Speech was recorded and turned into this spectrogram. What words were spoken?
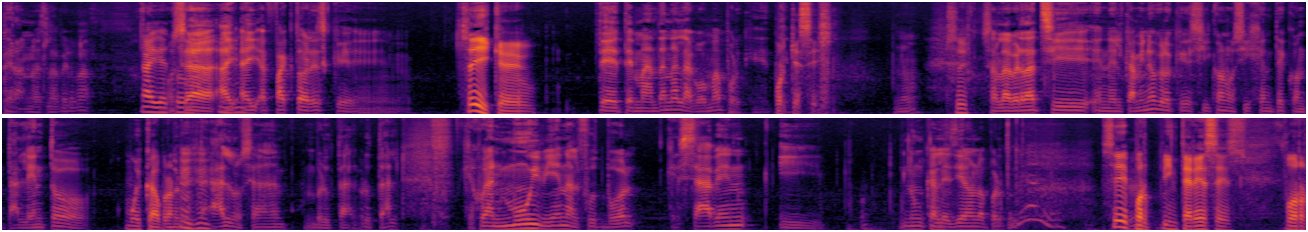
pero no es la verdad. Hay de O todo. sea, hay, factores que Sí, que... te, te mandan a la goma porque... te- Porque sí. ¿no? Sí, O sea, la verdad sí, en el camino creo que sí conocí gente con talento muy cabrón. Brutal, o sea, brutal, brutal. Que juegan muy bien al fútbol, que saben y nunca les dieron la oportunidad. ¿no? Sí, por intereses, por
